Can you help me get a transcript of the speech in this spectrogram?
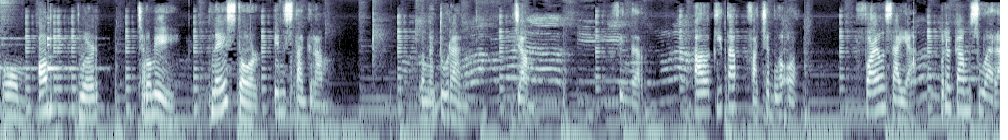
Chrome. On Word, Chrome, Play Store, Instagram. Pengaturan, jam, finger, Alkitab Facebook, file saya, rekam suara,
